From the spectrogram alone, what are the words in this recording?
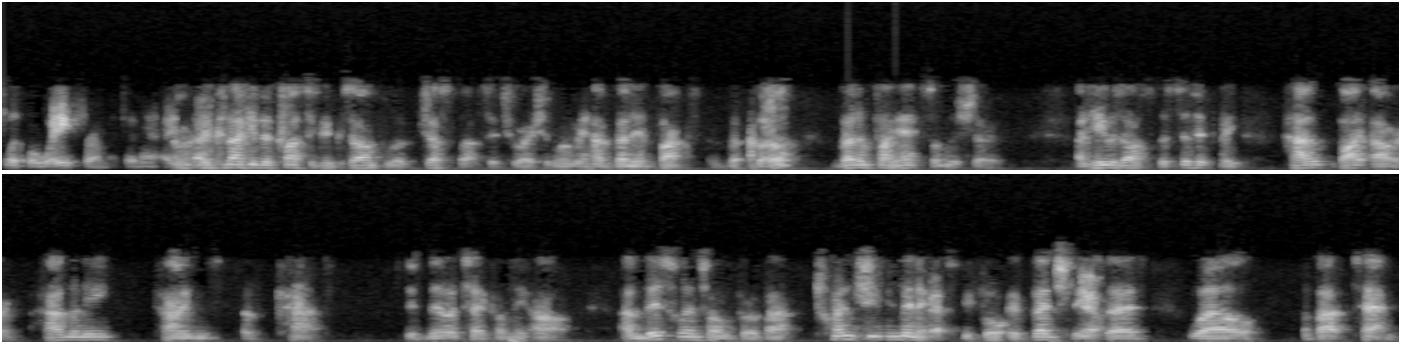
slip away from it. And I, I, can I give a classic example of just that situation when we had Venom Fang X on the show, and he was asked specifically how by Aaron, how many kinds of cat did Noah take on the ark? And this went on for about 20 minutes before eventually yeah. said, well, about 10.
